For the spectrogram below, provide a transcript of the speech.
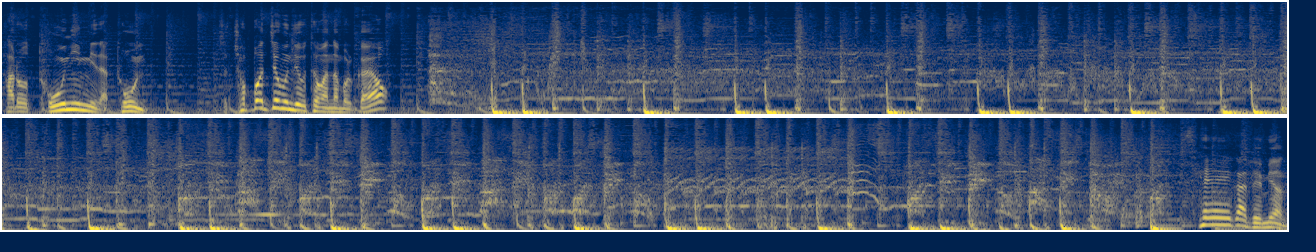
바로 돈입니다. 돈. 자, 첫 번째 문제부터 만나볼까요? 새해가 되면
